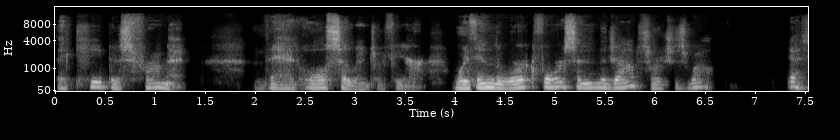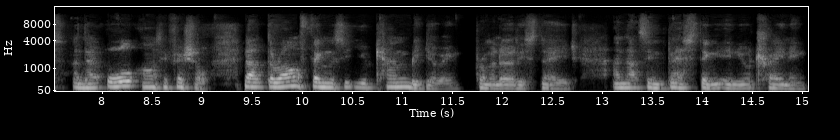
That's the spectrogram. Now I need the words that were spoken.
that keep us from it that also interfere within the workforce and in the job search as well. Yes, and they're all artificial. Now, there are things that you can be doing from an early stage, and that's investing in your training.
